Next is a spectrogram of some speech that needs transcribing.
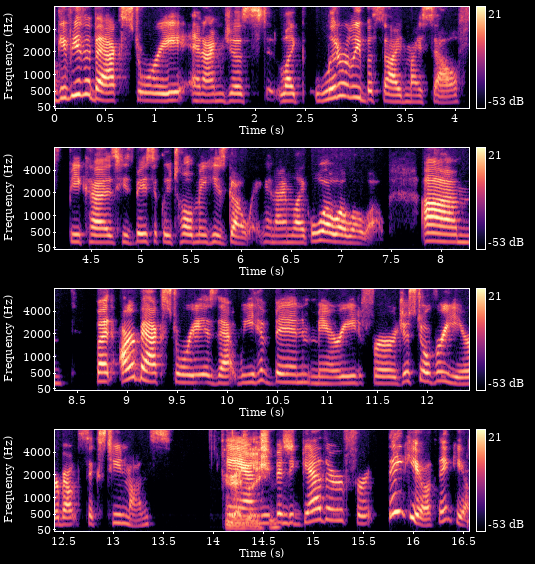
give you the backstory. And I'm just like literally beside myself because he's basically told me he's going. And I'm like, whoa, whoa, whoa, whoa. Um, but our backstory is that we have been married for just over a year, about 16 months. And we've been together for, thank you, thank you.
